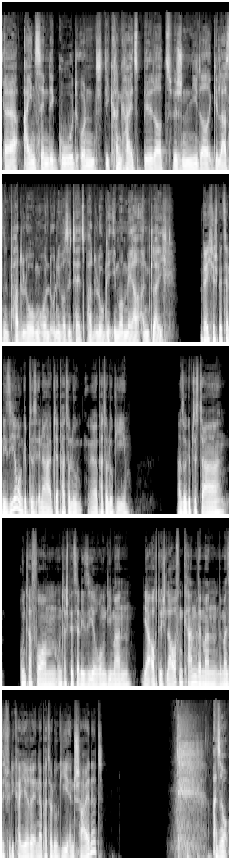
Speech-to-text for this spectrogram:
äh, Einsendegut und die Krankheitsbilder zwischen niedergelassenen Pathologen und Universitätspathologen immer mehr angleicht. Welche Spezialisierung gibt es innerhalb der Patholo äh, Pathologie? Also gibt es da Unterformen, Unterspezialisierungen, die man ja auch durchlaufen kann, wenn man, wenn man sich für die Karriere in der Pathologie entscheidet? Also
